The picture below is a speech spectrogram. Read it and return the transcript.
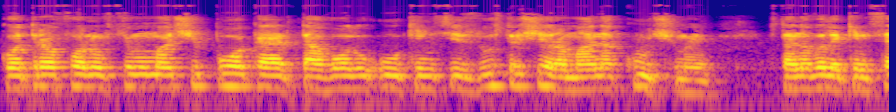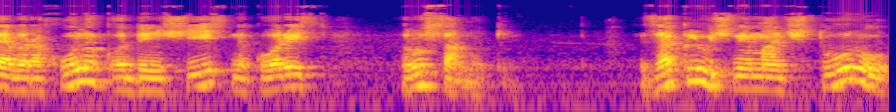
котрий оформив в цьому матчі покер та голу у кінці зустрічі Романа Кучми. Встановили кінцевий рахунок 1-6 на користь Русановки. Заключний матч туру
